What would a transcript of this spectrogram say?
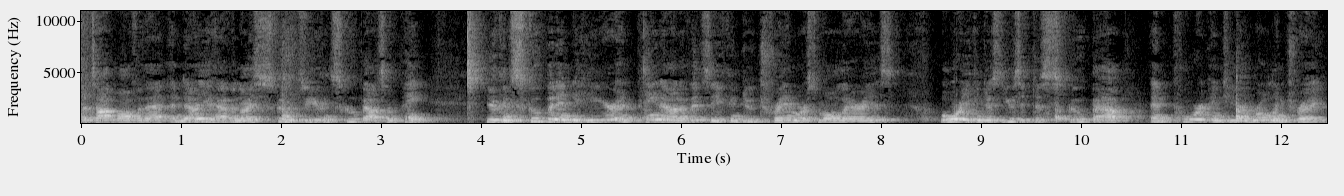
the top off of that, and now you have a nice scoop so you can scoop out some paint. You can scoop it into here and paint out of it so you can do trim or small areas, or you can just use it to scoop out and pour it into your rolling tray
